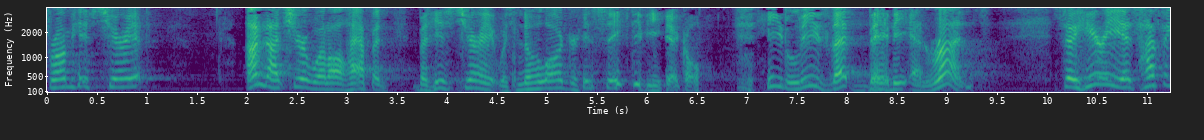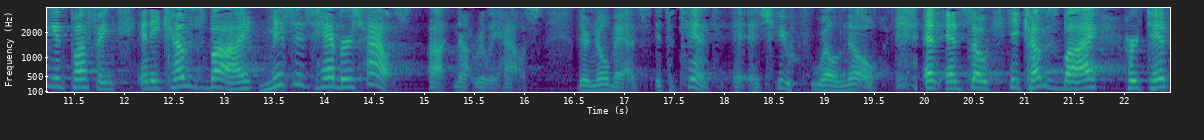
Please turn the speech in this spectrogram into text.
from his chariot? I'm not sure what all happened, but his chariot was no longer his safety vehicle. He leaves that baby and runs. So here he is, huffing and puffing, and he comes by Mrs. Heber's house. Uh, not really house. They're nomads. It's a tent, as you well know. And, and so he comes by her tent,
